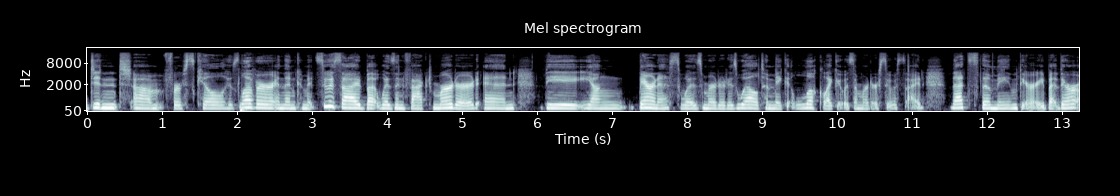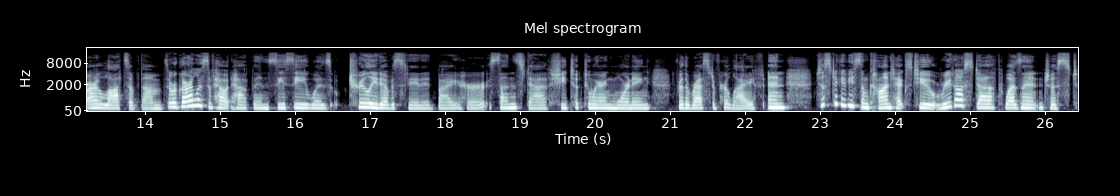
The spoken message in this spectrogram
didn't um, first kill his lover and then commit suicide, but was in fact murdered. And the young Baroness was murdered as well to make it look like it was a murder suicide. That's the main theory, but there are lots of them. So, regardless of how it happened, Sisi was truly devastated by her son's death. She took to wearing mourning for the rest of her life. And just to give you some context, too, Rudolph's death wasn't just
